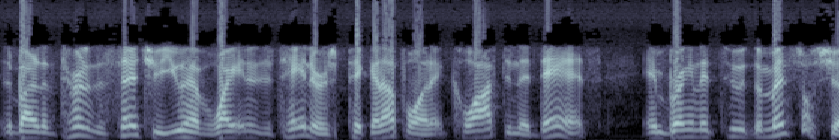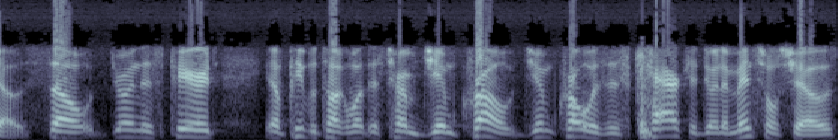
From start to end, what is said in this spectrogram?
and by the turn of the century, you have white entertainers picking up on it, co-opting the dance, and bringing it to the minstrel shows. So during this period, you know, people talk about this term Jim Crow. Jim Crow was this character during the minstrel shows,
